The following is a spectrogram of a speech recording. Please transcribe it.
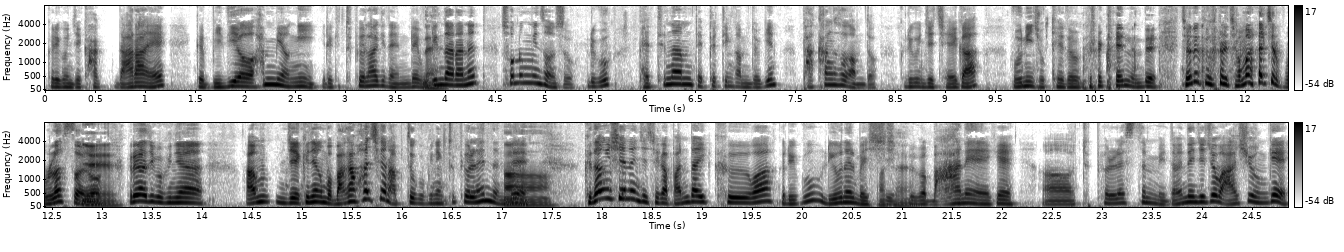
그리고 이제 각 나라의 그 미디어 한 명이 이렇게 투표를 하게 되는데 네. 우리나라는 손흥민 선수 그리고 베트남 대표팀 감독인 박항서 감독 그리고 이제 제가 운이 좋게도 그렇게 했는데 저는 그거를 저만 할 줄 몰랐어요. 예. 그래가지고 그냥 아무 이제 그냥 뭐 마감 한 시간 앞두고 그냥 투표를 했는데 아. 그 당시에는 이제 제가 반다이크와 그리고 리오넬 메시 맞아요. 그리고 마네에게 어, 투표를 했습니다. 근데 이제 좀 아쉬운 게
